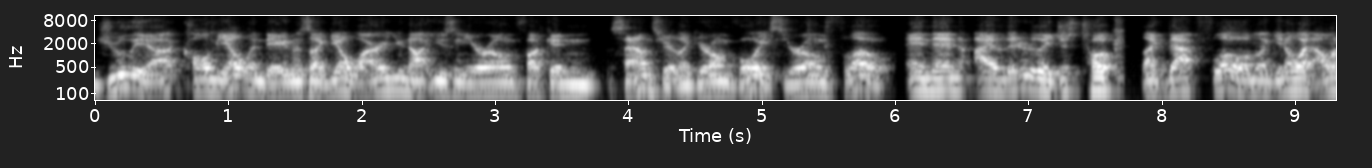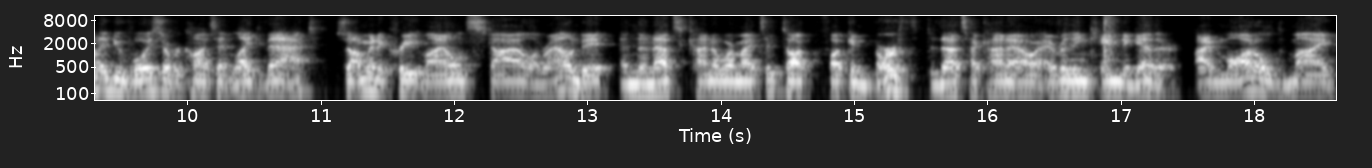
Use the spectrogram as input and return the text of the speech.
Julia called me out one day and was like, "Yo, why are you not using your own fucking sounds here? Like your own voice, your own flow?" And then I literally just took like that flow. I'm like, you know what? I want to do voiceover content like that. So I'm going to create my own style around it. And then that's kind of where my TikTok fucking birthed. That's how kind of how everything came together. I modeled my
